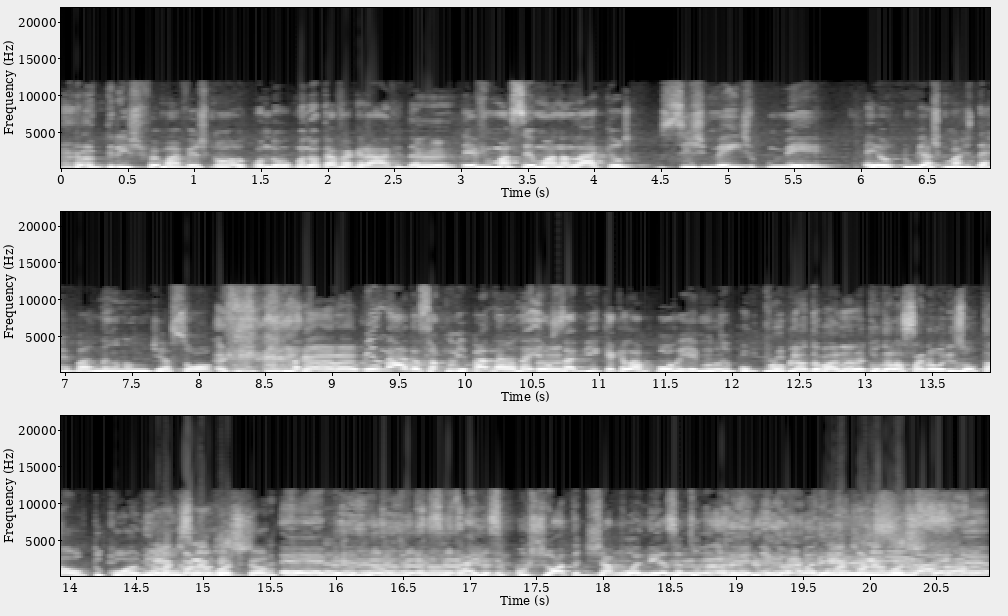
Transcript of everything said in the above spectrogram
Triste foi uma vez eu- quando, quando eu tava grávida. É. Teve uma semana lá que eu cismei de comer eu comi acho que umas 10 bananas num dia só. Cara, Não comi nada, só comi banana. Eu sabia que aquela porra ia me o problema da banana é quando ela sai na horizontal. Tu come, ela é não que é o sai na negócio? vertical. É verdade. Se saísse por xota de japonesa, tudo bem, né? Que Como é que é o negócio? Vai, né?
